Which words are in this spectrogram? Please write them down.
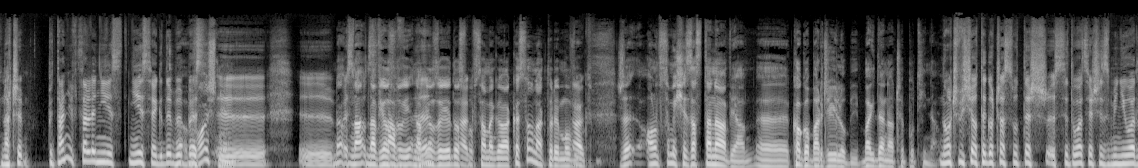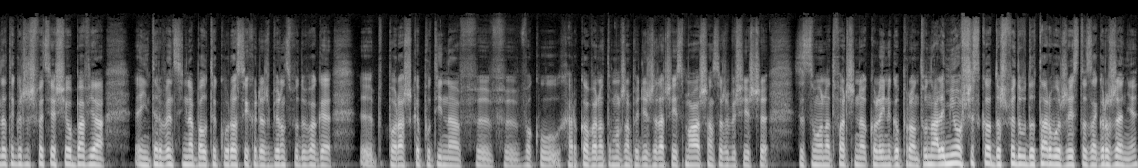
znaczy pytanie wcale nie jest, nie jest jak gdyby no, bez, właśnie. Yy, yy, no, na, nawiązuje, nawiązuje do tak. słów samego Akesona, który mówił, tak. że on w sumie się zastanawia, e, kogo bardziej lubi, Bidena czy Putina. No oczywiście od tego czasu też sytuacja się zmieniła, dlatego że Szwecja się obawia interwencji na Bałtyku Rosji, chociaż biorąc pod uwagę e, porażkę Putina w, w, wokół Charkowa, no to można powiedzieć, że raczej jest mała szansa, żeby się jeszcze zdecydował na otwarcie na kolejnego frontu, no ale mimo wszystko do Szwedów dotarło, że jest to zagrożenie,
